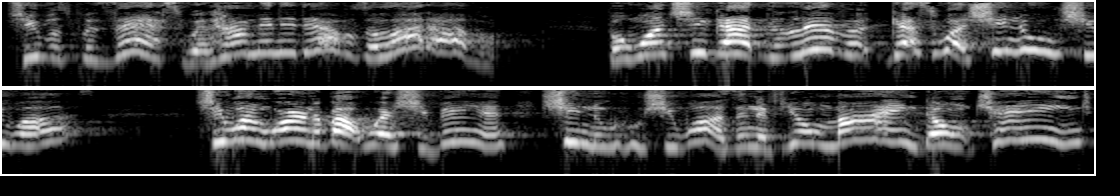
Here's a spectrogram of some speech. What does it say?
She was possessed with how many devils? A lot of them. But once she got delivered, guess what? She knew who she was. She wasn't worrying about where she been. She knew who she was. And if your mind don't change,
